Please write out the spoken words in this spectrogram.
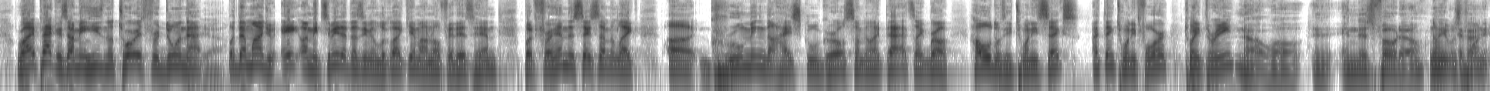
right, Pat?" Because I mean, he's notorious for doing that. Yeah. But then, mind you, eight, I mean, to me, that doesn't even look like him. I don't know if it is him, but for him to say something like uh, grooming the high school girls, something like that, it's like, bro, how old was he? Twenty six, I think, 24, 23? No, well, in, in this photo, No, he was if I- 20.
